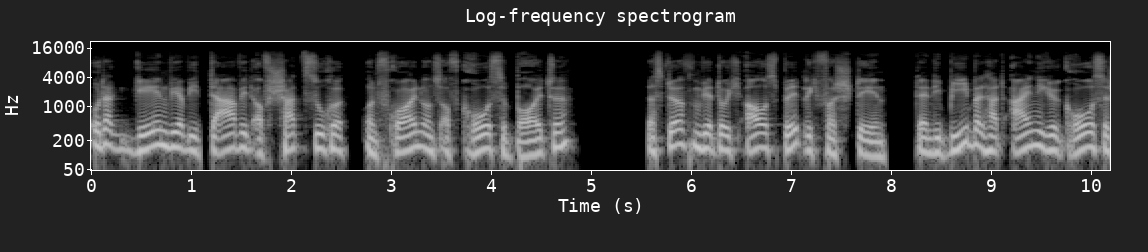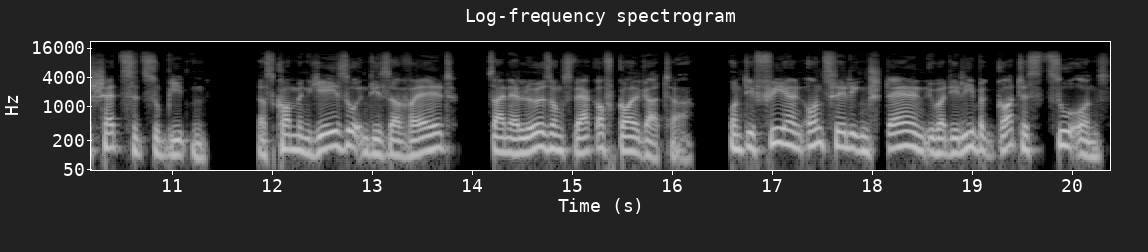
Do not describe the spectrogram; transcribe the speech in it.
Oder gehen wir wie David auf Schatzsuche und freuen uns auf große Beute? Das dürfen wir durchaus bildlich verstehen, denn die Bibel hat einige große Schätze zu bieten. Das Kommen Jesu in dieser Welt, sein Erlösungswerk auf Golgatha und die vielen unzähligen Stellen über die Liebe Gottes zu uns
